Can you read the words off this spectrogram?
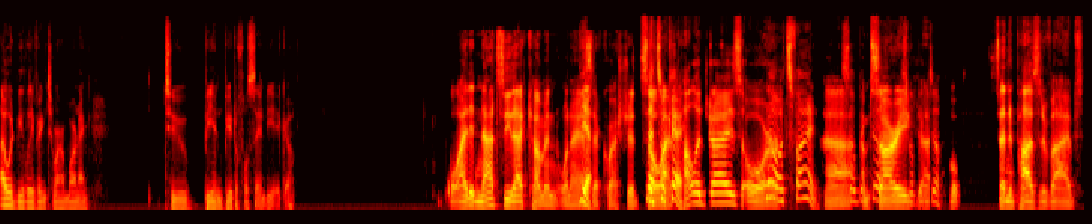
I would be leaving tomorrow morning to be in beautiful San Diego. Well, I did not see that coming when I asked Yeah. that question, so That's okay. I apologize. Or No, it's fine. Uh, It's no I'm deal. sorry. No uh, well, sending positive vibes,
